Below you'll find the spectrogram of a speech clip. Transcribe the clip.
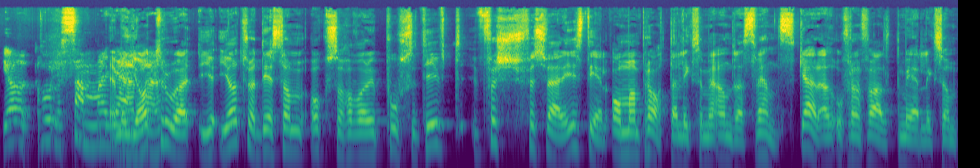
Jag håller samma Ja, jävla... men jag, tror att, jag, jag tror att det som också har varit positivt för, för Sveriges del, om man pratar liksom med andra svenskar och framförallt med liksom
